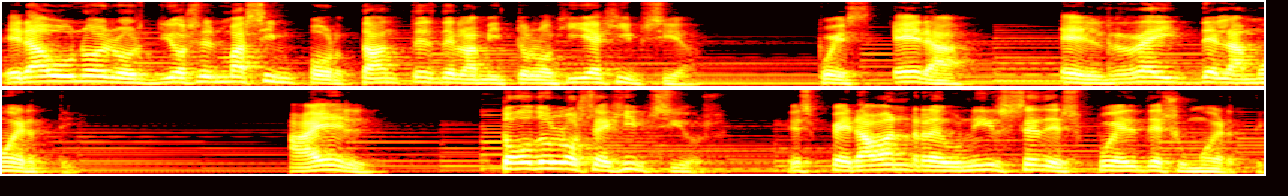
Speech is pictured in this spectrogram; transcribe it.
era uno de los dioses más importantes de la mitología egipcia, pues era el rey de la muerte. A él, todos los egipcios esperaban reunirse después de su muerte.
